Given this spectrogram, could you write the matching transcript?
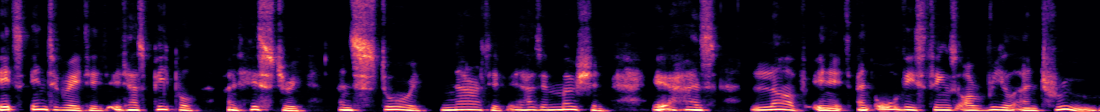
it's integrated, it has people and history and story, narrative, it has emotion, it has love in it, and all these things are real and true,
